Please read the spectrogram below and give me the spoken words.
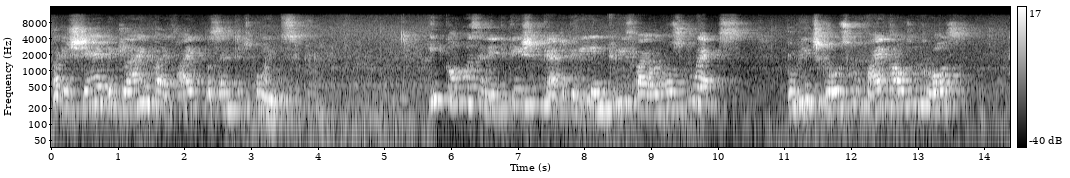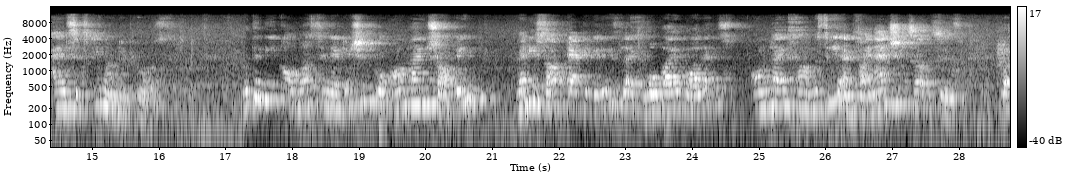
but its share declined by 5 percentage points. E-commerce and education category increased by almost 2x to reach close to 5,000 crores and 1,600 crores. Within e-commerce, in addition to online shopping, many subcategories like mobile wallets, online pharmacy and financial services were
